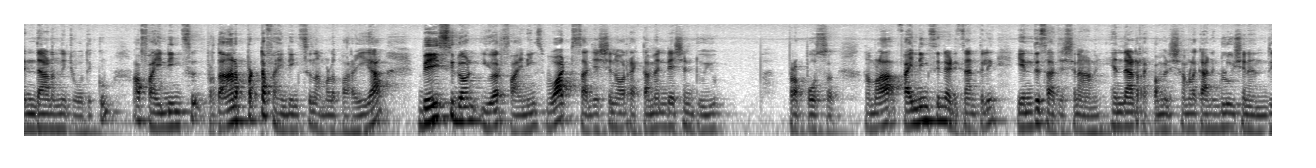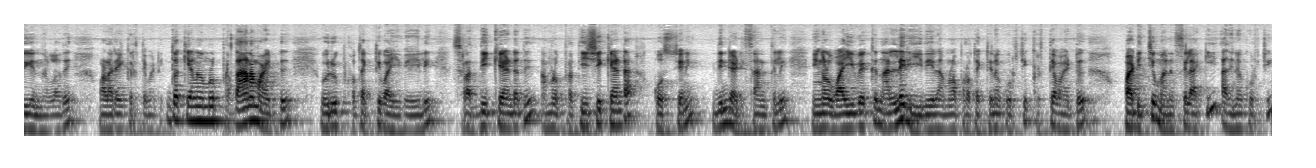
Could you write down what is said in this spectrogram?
എന്താണെന്ന് ചോദിക്കും. ആ ഫൈൻഡിങ്സ് പ്രധാനപ്പെട്ട ഫൈൻഡിങ്സ് നമ്മൾ പറയുക. Based on your findings what suggestion or recommendation to you propose നമ്മൾ ആ ഫൈൻഡിങ്സിന്റെ അടിസ്ഥാനത്തിൽ എന്ത് സജഷനാണ് എന്താണ് റെക്കമെൻഡേഷൻ നമ്മളെ കൺക്ലൂഷൻ എന്ത് എന്നുള്ളത് വളരെ കൃത്യമായിട്ട്. ഇതൊക്കെയാണ് നമ്മൾ പ്രധാനമായിട്ട് ഒരു പ്രൊജക്റ്റ് വൈവയിൽ ശ്രദ്ധിക്കേണ്ടത്. നമ്മൾ പ്രതീക്ഷിക്കേണ്ട ക്വസ്റ്റ്യൻ ഇതിന്റെ അടിസ്ഥാനത്തിൽ നിങ്ങൾ വൈവയ്ക്ക് നല്ല രീതിയിൽ നമ്മളെ പ്രൊജക്റ്റിനെ കുറിച്ച് കൃത്യമായിട്ട് പഠിച്ച് മനസ്സിലാക്കി അതിനെക്കുറിച്ച്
